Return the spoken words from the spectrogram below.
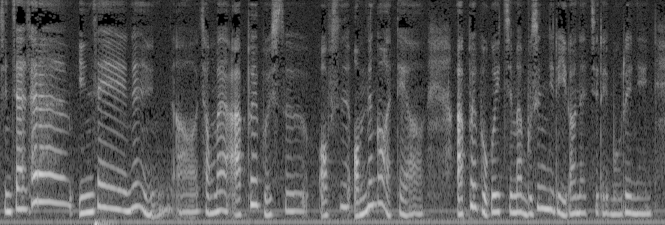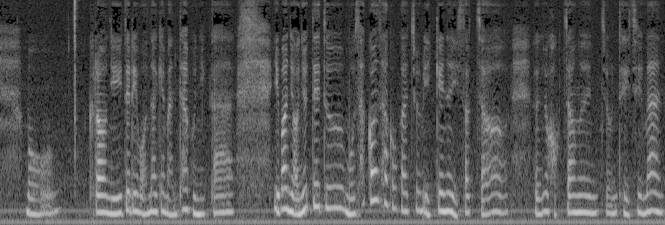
진짜 사람 인생은 어, 정말 앞을 볼 수 없는 것 같아요. 앞을 보고 있지만 무슨 일이 일어날지를 모르는 뭐 그런 일들이 워낙에 많다 보니까 이번 연휴 때도 뭐 사건 사고가 좀 있기는 있었죠. 좀 걱정은 좀 되지만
